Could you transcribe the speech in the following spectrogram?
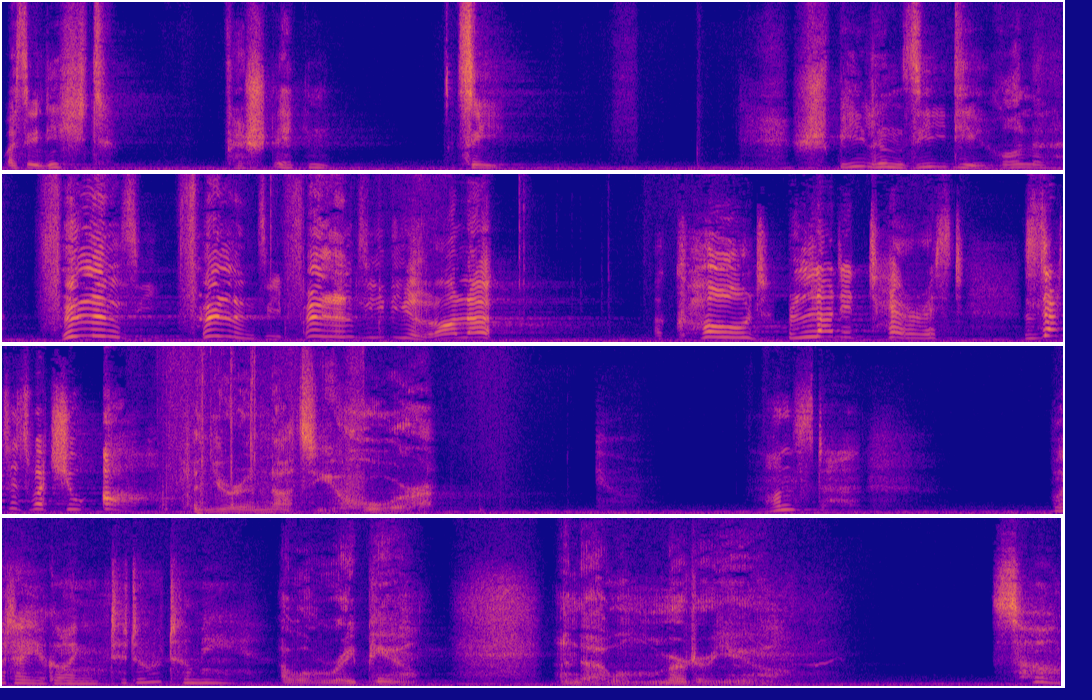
was Sie nicht verstehen? Sie. Spielen Sie die Rolle. Füllen Sie, füllen Sie, füllen Sie die Rolle. A cold-blooded terrorist. That is what you are. And you're a Nazi whore. Monster. What are you going to do to me? I will rape you. And I will murder you. So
